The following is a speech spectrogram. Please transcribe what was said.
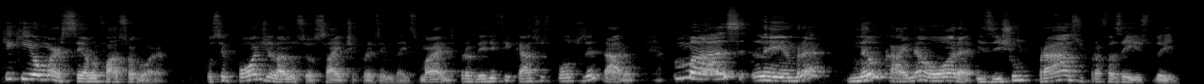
que, que eu, Marcelo, faço agora? Você pode ir lá no seu site, por exemplo, da Smiles, para verificar se os pontos entraram. Mas lembra não cai na hora. Existe um prazo para fazer isso daí.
